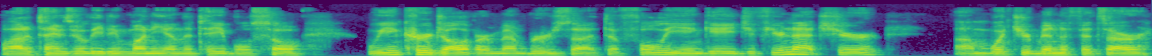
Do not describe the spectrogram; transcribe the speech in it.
a lot of times they're leaving money on the table. So we encourage all of our members uh, to fully engage. If you're not sure um, what your benefits are,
